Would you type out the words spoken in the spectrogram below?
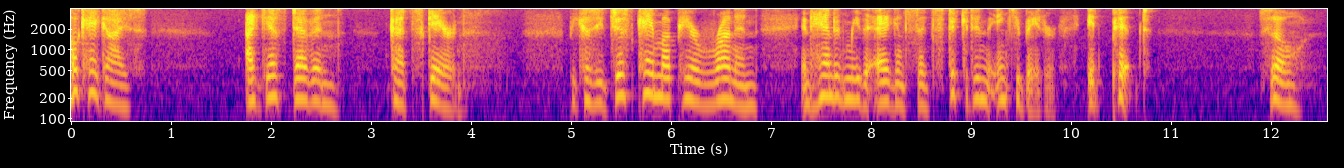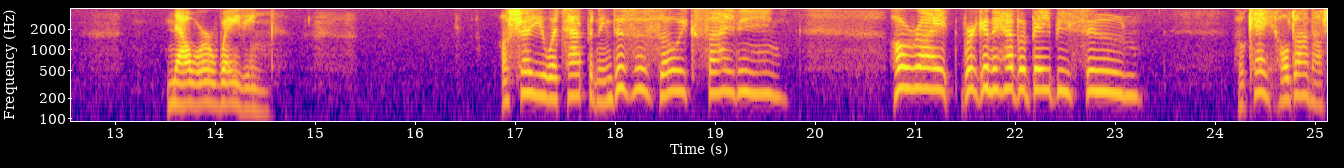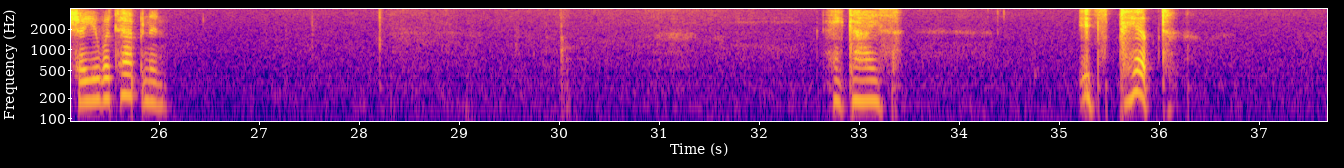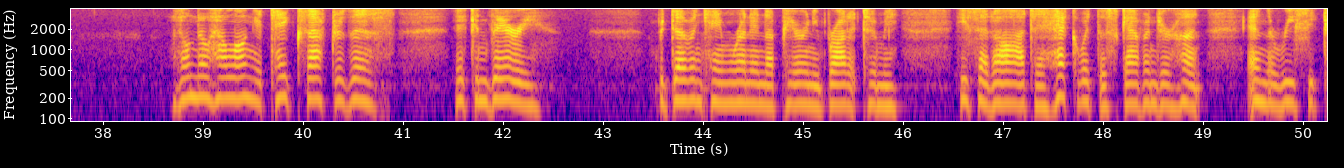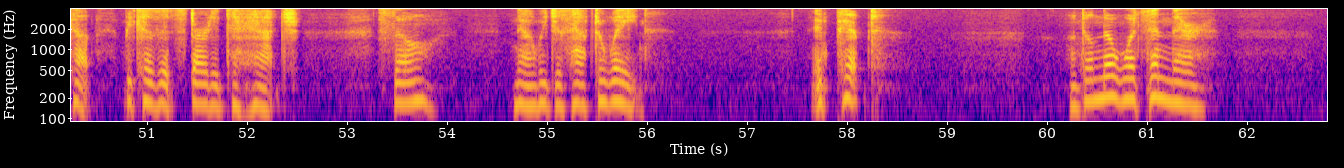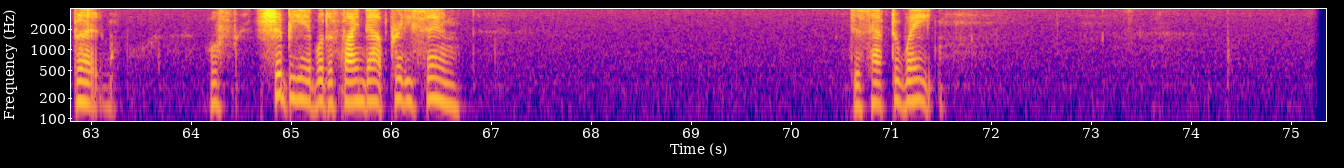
Okay, guys. I guess Devin got scared because he just came up here running and handed me the egg and said, stick it in the incubator. It pipped. So now we're waiting. I'll show you what's happening. This is so exciting. All right, we're going to have a baby soon. Okay, hold on. I'll show you what's happening. Hey, guys. It's pipped. I don't know how long it takes after this. It can vary. But Devin came running up here and he brought it to me. He said, ah, to heck with the scavenger hunt and the Reese cup because it started to hatch. So, now we just have to wait. It pipped. I don't know what's in there, but we we'll should be able to find out pretty soon. Just have to wait.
